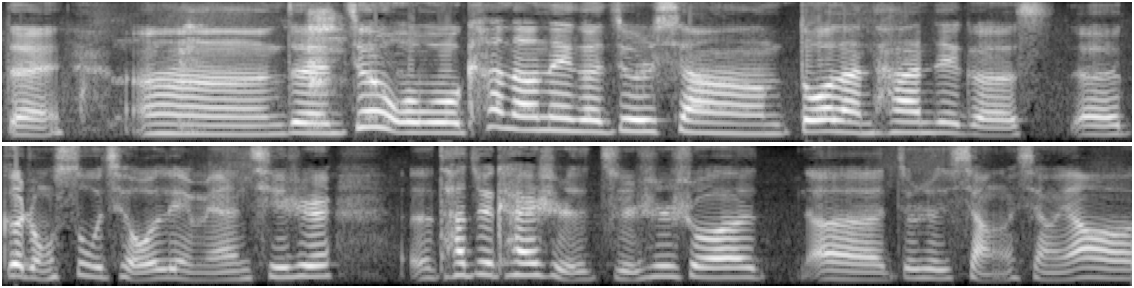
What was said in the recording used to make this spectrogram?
对，嗯，对，就我我看到那个就是像多兰他这个呃各种诉求里面，其实。呃，他最开始只是说，呃，就是想想要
